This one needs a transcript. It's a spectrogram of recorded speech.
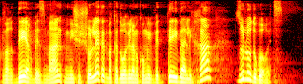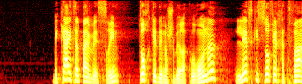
כבר די הרבה זמן, מי ששולטת בכדורגל המקומי ודי בהליכה, זו לודוגורץ. בקיץ 2020, תוך כדי משבר הקורונה, לבסקי סופיה חטפה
